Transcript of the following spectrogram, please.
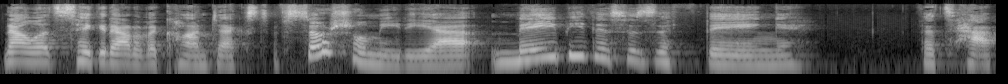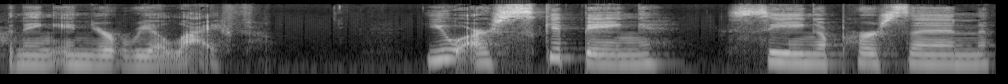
Now let's take it out of the context of social media. Maybe this is a thing that's happening in your real life. You are skipping seeing a person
